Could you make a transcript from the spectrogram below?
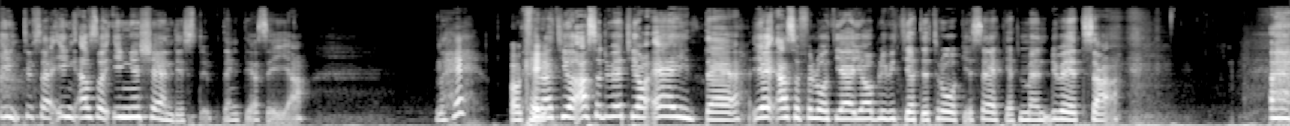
in, typ så här, ing, alltså ingen kändis typ tänkte jag säga. Nej, okej. För att jag, alltså du vet jag är inte, jag, alltså förlåt jag, jag har blivit jättetråkig säkert men du vet så här. Ah,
